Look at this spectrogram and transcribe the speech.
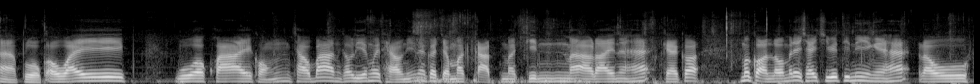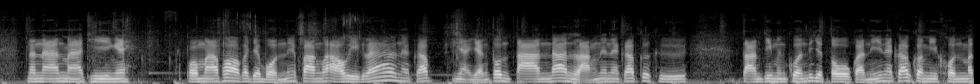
อ่าปลูกเอาไว้วัวควายของชาวบ้านเขาเลี้ยงไว้แถวนี้เนี่ยก็จะมากัดมากินมาอะไรนะฮะแกก็เมื่อก่อนเราไม่ได้ใช้ชีวิตที่นี่ไงฮะเรานานๆมาทีไงพอมาพ่อก็จะบ่นให้ฟังว่าเอาอีกแล้วนะครับเนี่ยอย่างต้นตาลด้านหลังเนี่ยนะครับก็คือตามจริงมันควรที่จะโตกว่านี้นะครับ ก็มีคนมา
